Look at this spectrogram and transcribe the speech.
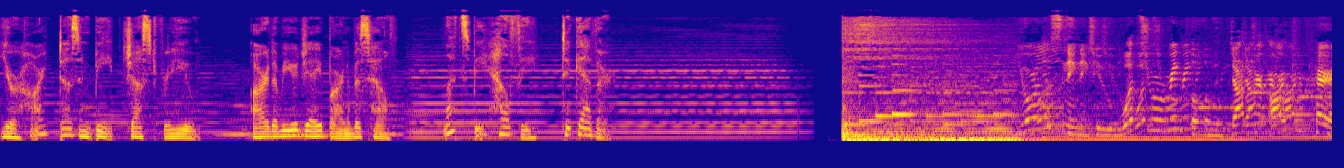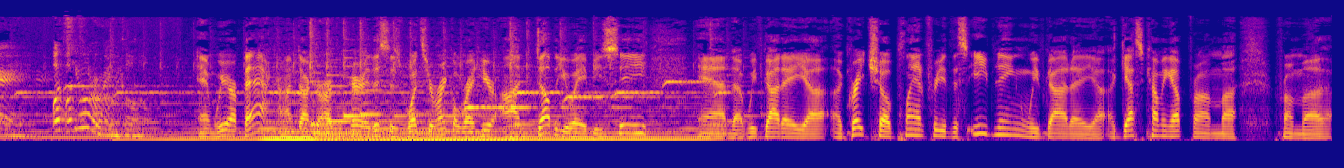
Your heart doesn't beat just for you. RWJ Barnabas Health. Let's be healthy together. You're listening to What's Your Wrinkle with Dr. Arthur Perry. What's your wrinkle? And we are back. I'm Dr. Arthur Perry. This is What's Your Wrinkle right here on WABC. And uh, we've got a, uh, a great show planned for you this evening. We've got a, uh, a guest coming up from uh, from uh,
